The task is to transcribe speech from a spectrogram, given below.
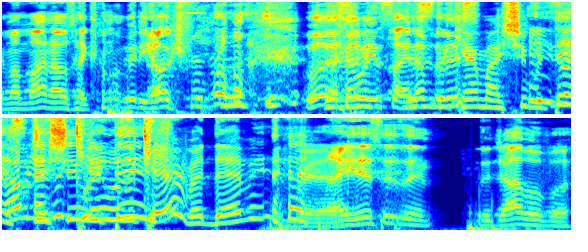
in my mind, I was like, I'm a videographer, bro. what? This is, I what- didn't sign this up is for the this. camera I shoot with He's this. like, I'm I just a kid with with a camera, damn it. Like, this isn't the job of a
